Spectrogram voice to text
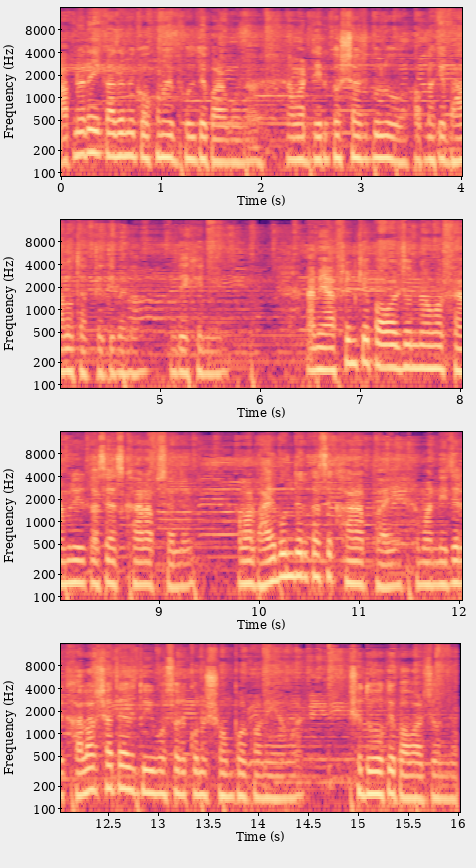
আপনার এই কাজ আমি কখনোই ভুলতে পারব না। আমার দীর্ঘশ্বাসগুলো আপনাকে ভালো থাকতে দিবে না। দেখে নিন। আমি আফরিনকে পাওয়ার জন্য আমার ফ্যামিলির কাছে আজ খারাপ ছেলে। আমার ভাই বোনদের কাছে খারাপ ভাই। আমার নিজের খালার সাথে আজ দুই বছরের কোনো সম্পর্ক নেই আমার। শুধু ওকে পাওয়ার জন্য।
